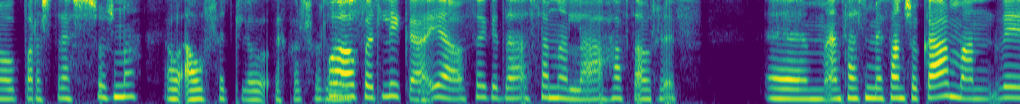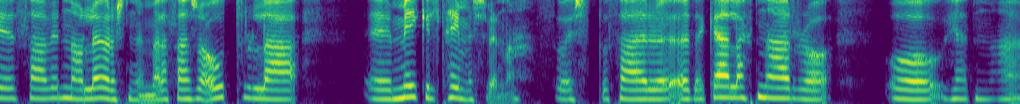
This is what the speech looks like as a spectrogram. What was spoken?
og bara stress og svona. Og áföll og eitthvað svo og áfætt líka, já, þau geta sannarlega haft áhrif. Um, en það sem ég fann svo gaman við það að vinna á laurasnum er að það er svo ótrúlega uh, mikil teimisvinna, þú veist og það eru auðvitað geðlæknar og, og hérna,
